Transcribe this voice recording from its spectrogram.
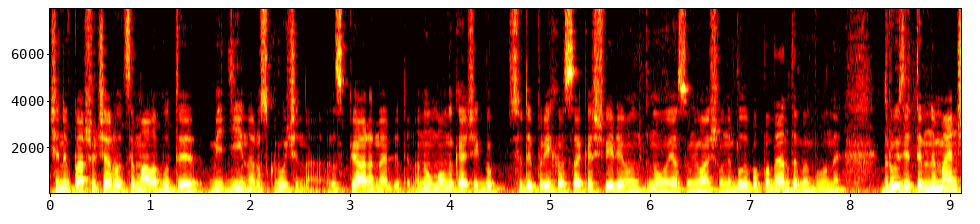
чи не в першу чергу це мала бути медійна, розкручена, розпіарена людина? Ну, умовно кажучи, якби сюди приїхав Саакашвілі, ну я сумніваюся, що вони були б опонентами, бо вони друзі, тим не менше,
